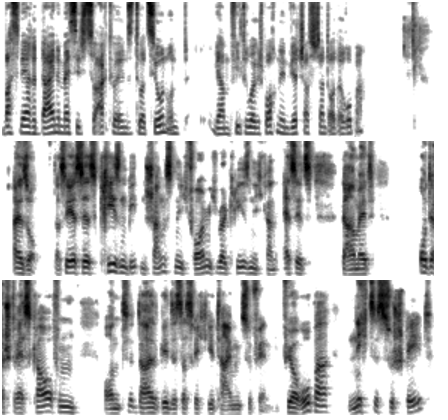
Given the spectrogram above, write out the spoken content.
Was wäre deine Message zur aktuellen Situation? Und wir haben viel darüber gesprochen, den Wirtschaftsstandort Europa. Also, das erste ist, Krisen bieten Chancen. Ich freue mich über Krisen. Ich kann Assets damit unter Stress kaufen. Und da gilt es, das richtige Timing zu finden. Für Europa, nichts ist zu spät.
